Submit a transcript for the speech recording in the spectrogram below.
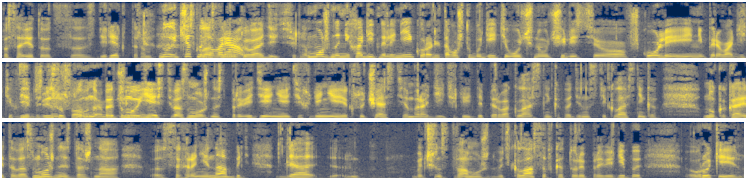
посоветоваться с директором, ну и, честно говоря, руководителем. Можно не ходить на линейку ради того, чтобы дети очно учились э, в школе и не переводить их на Безусловно, обучение. поэтому есть возможность проведения этих линеек с участием родителей для первоклассников, одиннадцатиклассников, но какая-то возможность должна э, сохранена быть для э, большинства, может быть, классов, которые провели бы уроки,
